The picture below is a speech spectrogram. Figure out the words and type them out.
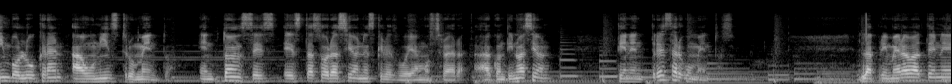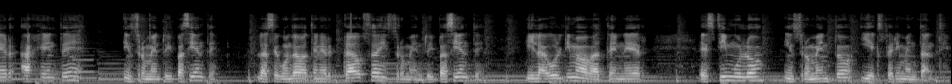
involucran a un instrumento. Entonces, estas oraciones que les voy a mostrar a continuación tienen tres argumentos. La primera va a tener agente, instrumento y paciente. La segunda va a tener causa, instrumento y paciente. Y la última va a tener estímulo, instrumento y experimentante.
